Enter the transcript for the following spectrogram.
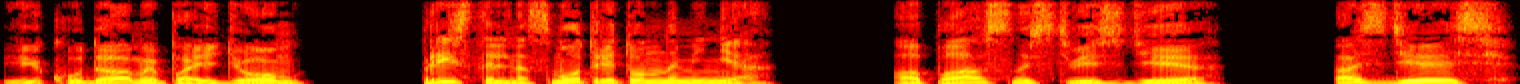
«И куда мы пойдем?» Пристально смотрит он на меня. «Опасность везде, а здесь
